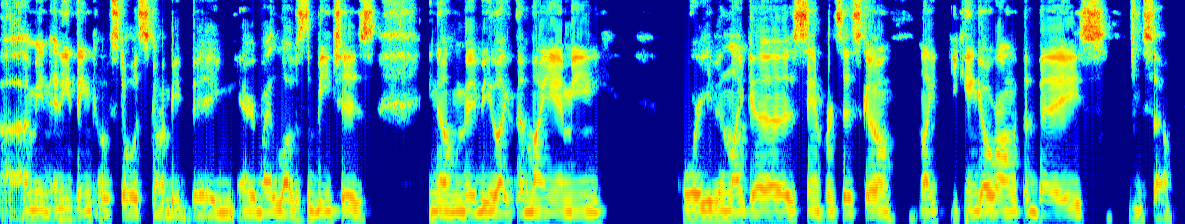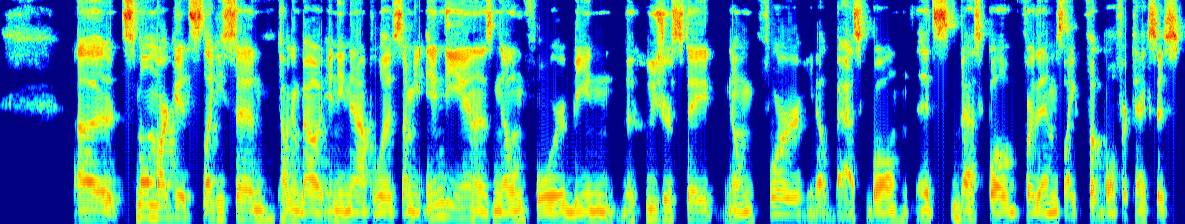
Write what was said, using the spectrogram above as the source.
Uh, I mean, anything coastal is going to be big. Everybody loves the beaches. You know, maybe like the Miami or even like a San Francisco. Like you can't go wrong with the bays. So, uh, small markets, like you said, talking about Indianapolis. I mean, Indiana is known for being the Hoosier state, known for you know basketball. It's basketball for them is like football for Texas.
